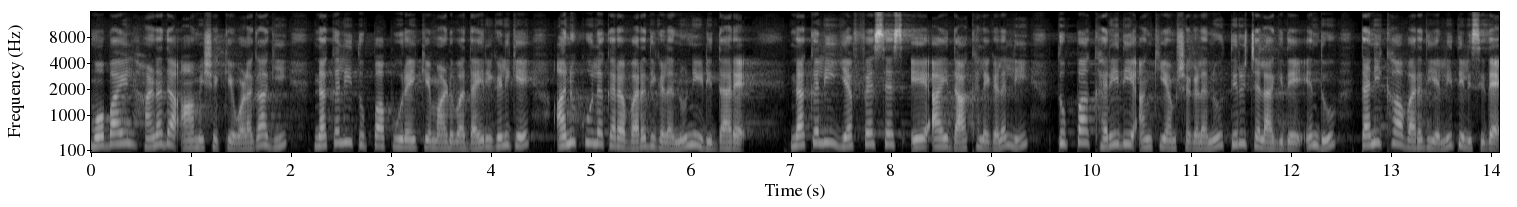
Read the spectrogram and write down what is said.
ಮೊಬೈಲ್ ಹಣದ ಆಮಿಷಕ್ಕೆ ಒಳಗಾಗಿ ನಕಲಿ ತುಪ್ಪ ಪೂರೈಕೆ ಮಾಡುವ ಡೈರಿಗಳಿಗೆ ಅನುಕೂಲಕರ ವರದಿಗಳನ್ನು ನೀಡಿದ್ದಾರೆ. ನಕಲಿ ಎಫ್ಎಸ್ಎಸ್ಎಐ ದಾಖಲೆಗಳಲ್ಲಿ ತುಪ್ಪ ಖರೀದಿ ಅಂಕಿಅಂಶಗಳನ್ನು ತಿರುಚಲಾಗಿದೆ ಎಂದು ತನಿಖಾ ವರದಿಯಲ್ಲಿ ತಿಳಿಸಿದೆ.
